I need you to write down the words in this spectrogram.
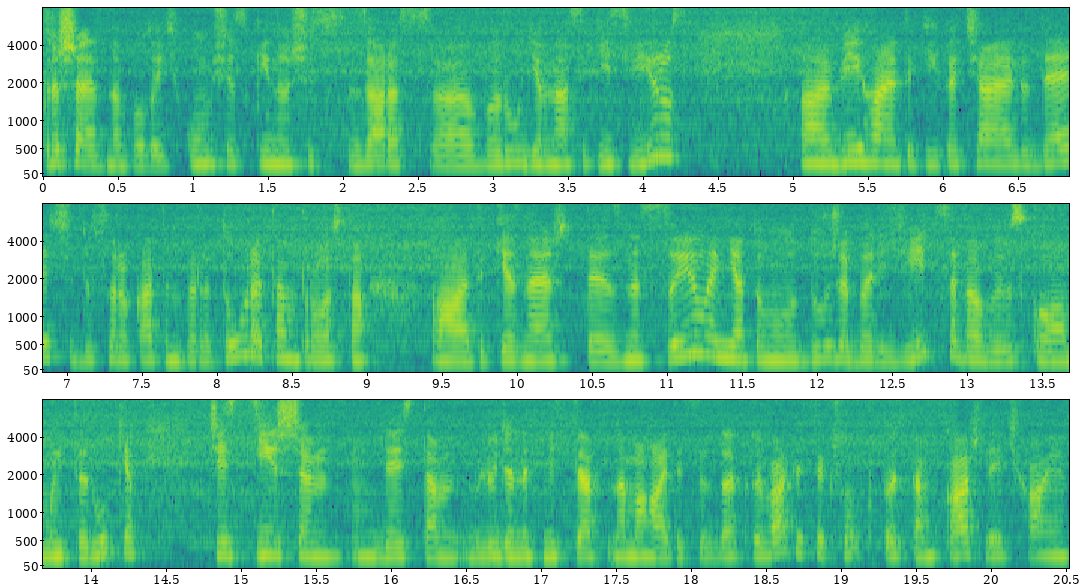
Страшезно болить. Кум ще скинув щось зараз е, вирує в нас якийсь вірус. е, Бігає такий, качає людей, ще до 40 температура, там просто а, таке, знаєш, знесилення, тому дуже бережіть себе, обов'язково мийте руки частіше, десь там в людяних місцях намагайтеся закриватися, якщо хтось там кашляє, чхає.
